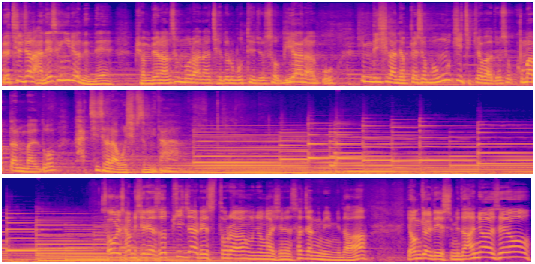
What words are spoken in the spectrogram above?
며칠 전 아내 생일이었는데 변변한 선물 하나 제대로 못 해줘서 미안하고 힘든 시간 옆에서 묵묵히 지켜봐줘서 고맙다는 말도 같이 전하고 싶습니다. 서울 잠실에서 피자 레스토랑 운영하시는 사장님입니다. 연결돼 있습니다. 안녕하세요.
